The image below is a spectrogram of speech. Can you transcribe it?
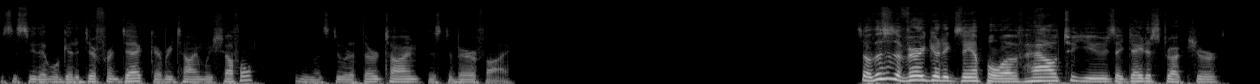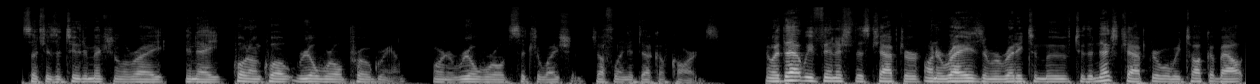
Just to see that we'll get a different deck every time we shuffle. And then let's do it a third time just to verify. So this is a very good example of how to use a data structure such as a two-dimensional array in a quote-unquote real-world program or in a real-world situation, shuffling a deck of cards. And with that, we've finished this chapter on arrays and we're ready to move to the next chapter where we talk about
